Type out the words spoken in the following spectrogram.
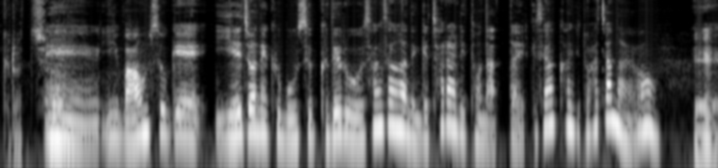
그렇죠. 예, 이 마음속에 예전의 그 모습 그대로 상상하는 게 차라리 더 낫다 이렇게 생각하기도 하잖아요. 예,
